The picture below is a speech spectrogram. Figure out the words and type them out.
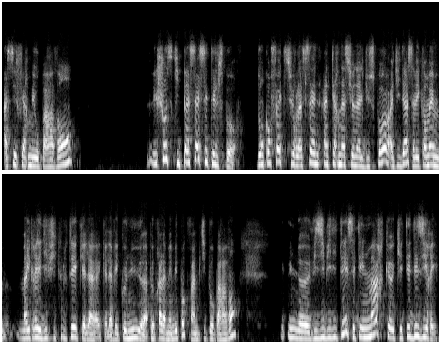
assez fermée auparavant, les choses qui passaient, c'était le sport. Donc, en fait, sur la scène internationale du sport, Adidas avait quand même, malgré les difficultés qu'elle avait connues à peu près à la même époque, enfin un petit peu auparavant, une visibilité. C'était une marque qui était désirée.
